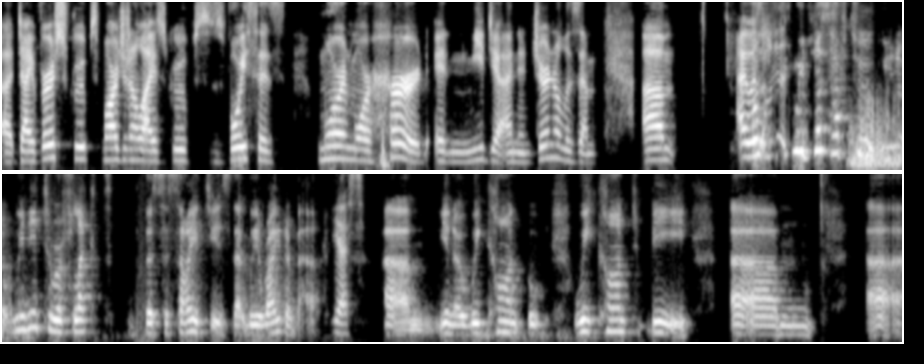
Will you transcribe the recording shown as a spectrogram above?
uh, diverse groups, marginalized groups' voices more and more heard in media and in journalism. Um, I was. Well, we just have to, you know, we need to reflect the societies that we write about. Yes. Um, you know, we can't we can't be. Um, uh,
